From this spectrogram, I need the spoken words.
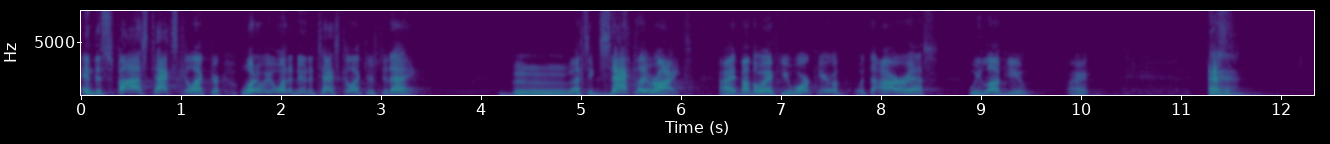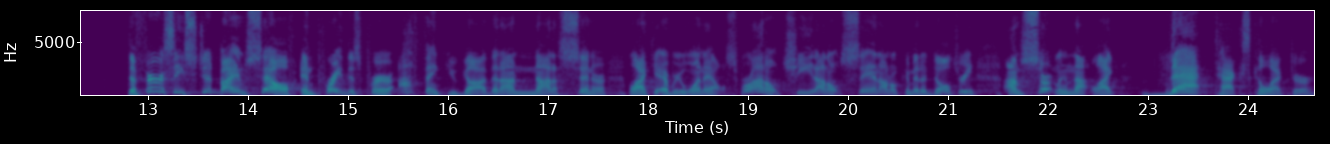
and despised tax collector. What do we want to do to tax collectors today? Boo. That's exactly right. All right, by the way, if you work here with, with the IRS, we love you. All right. the Pharisee stood by himself and prayed this prayer I thank you, God, that I'm not a sinner like everyone else. For I don't cheat, I don't sin, I don't commit adultery. I'm certainly not like that tax collector.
